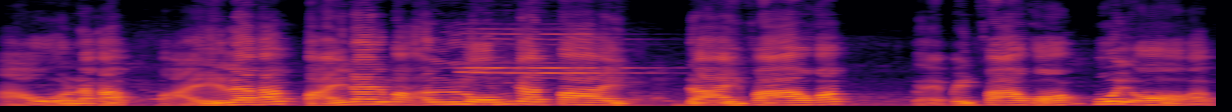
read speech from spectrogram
เอาละครับ ไปแล้วครับ ไปได้บ้างล้มกันไป ได้ฟาวครับ แต่เป็นฟาวของห้วยอ้อครับ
